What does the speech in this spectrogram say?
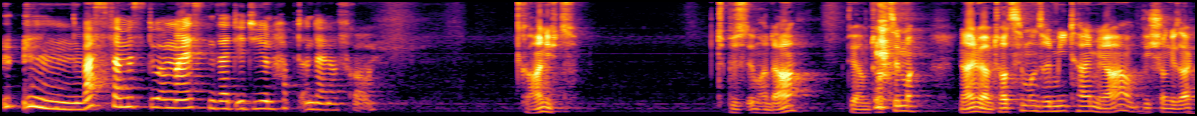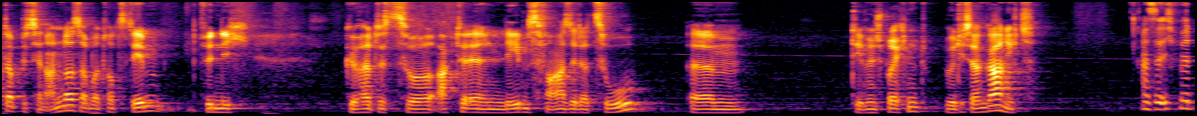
Was vermisst du am meisten, seit ihr Dion habt an deiner Frau? Gar nichts bist immer da. Wir haben trotzdem, nein, wir haben trotzdem unsere Me-Time, ja, wie ich schon gesagt habe, ein bisschen anders, aber trotzdem finde ich, gehört es zur aktuellen Lebensphase dazu. Ähm, dementsprechend würde ich sagen, gar nichts. Also ich würde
